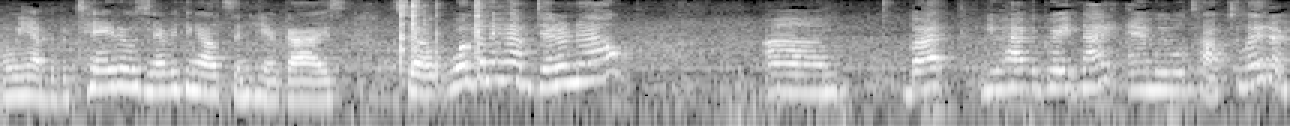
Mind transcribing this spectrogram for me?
And we have the potatoes and everything else in here, guys. So we're going to have dinner now. Um, but you have a great night, and we will talk to you later.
